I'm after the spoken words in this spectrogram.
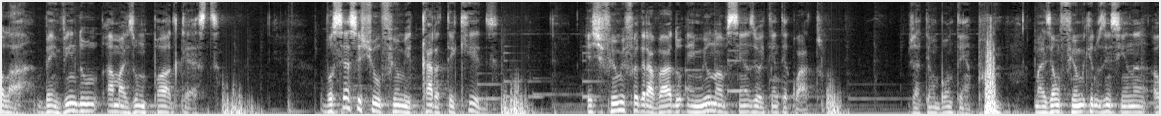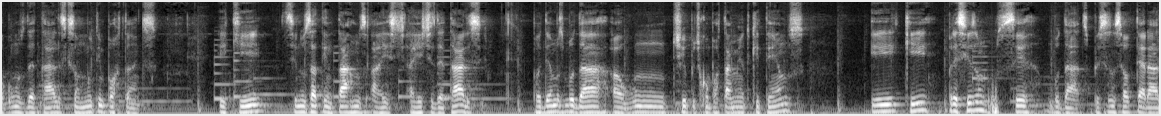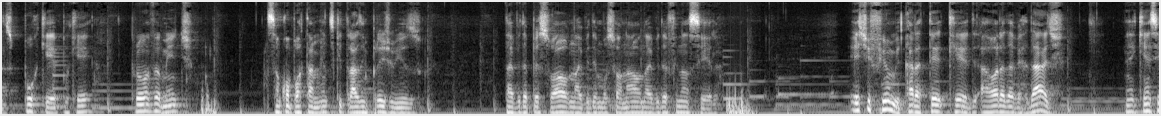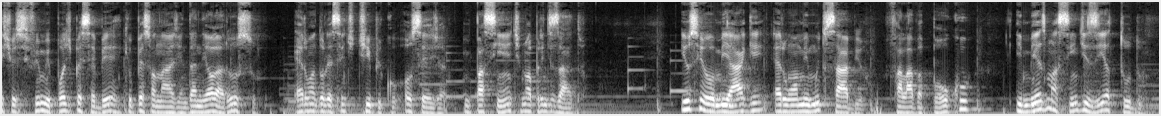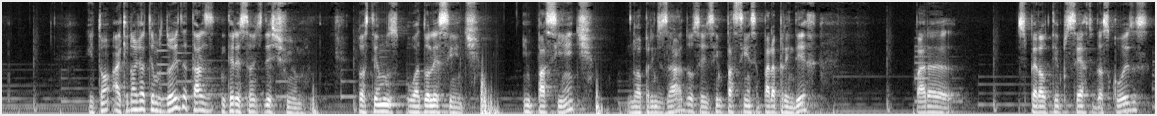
Olá, bem-vindo a mais um podcast. Você assistiu o filme Karate Kid? Este filme foi gravado em 1984. Já tem um bom tempo, mas é um filme que nos ensina alguns detalhes que são muito importantes e que, se nos atentarmos a, este, a estes detalhes, podemos mudar algum tipo de comportamento que temos e que precisam ser mudados, precisam ser alterados. Por quê? Porque provavelmente são comportamentos que trazem prejuízo na vida pessoal, na vida emocional, na vida financeira. Este filme, Karate Kid, A Hora da Verdade, né, quem assistiu esse filme pôde perceber que o personagem Daniel Larusso era um adolescente típico, ou seja, impaciente no aprendizado. E o senhor Miyagi era um homem muito sábio, falava pouco e mesmo assim dizia tudo. Então, aqui nós já temos dois detalhes interessantes deste filme. Nós temos o adolescente impaciente no aprendizado, ou seja, sem paciência para aprender, para esperar o tempo certo das coisas.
